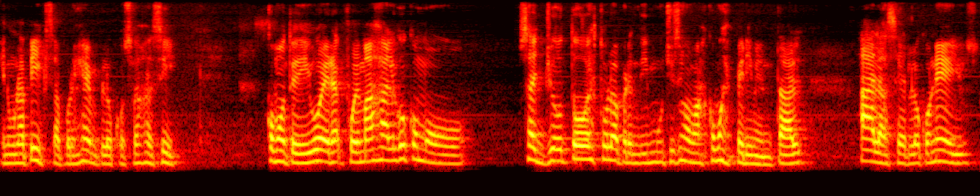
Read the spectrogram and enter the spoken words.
en una pizza, por ejemplo, cosas así. Como te digo, era, fue más algo como o sea, yo todo esto lo aprendí muchísimo más como experimental al hacerlo con ellos.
